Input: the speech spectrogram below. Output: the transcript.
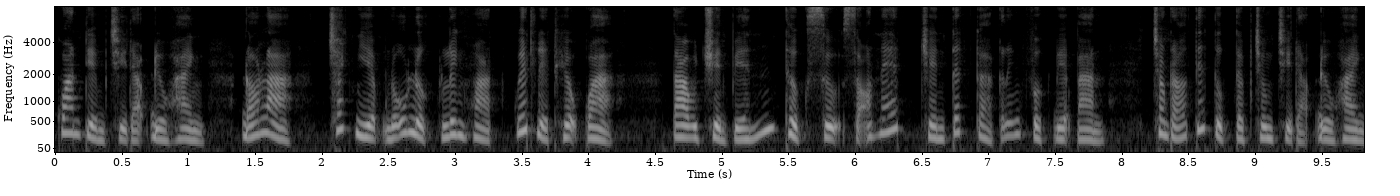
quan điểm chỉ đạo điều hành, đó là trách nhiệm nỗ lực linh hoạt, quyết liệt hiệu quả, tạo chuyển biến thực sự rõ nét trên tất cả các lĩnh vực địa bàn, trong đó tiếp tục tập trung chỉ đạo điều hành,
